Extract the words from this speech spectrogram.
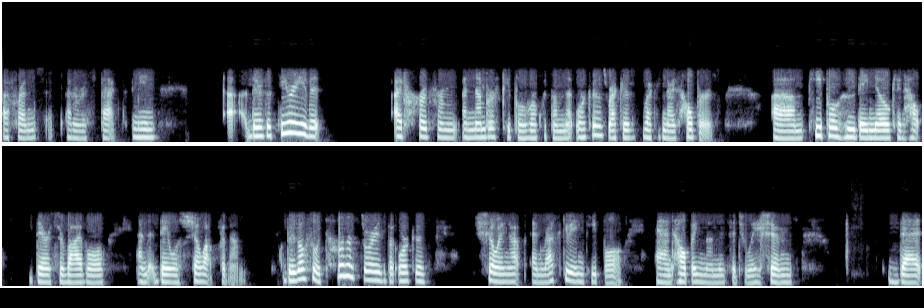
a friendship and a respect. I mean, uh, there's a theory that I've heard from a number of people who work with them that orcas rec- recognize helpers, um, people who they know can help their survival and that they will show up for them. There's also a ton of stories about orcas showing up and rescuing people and helping them in situations that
